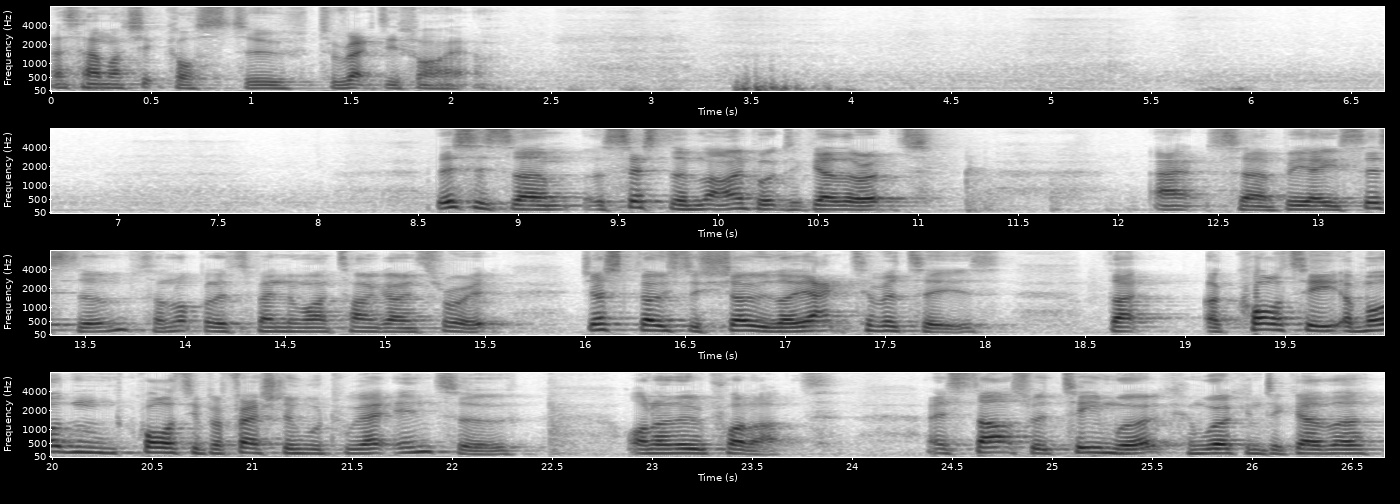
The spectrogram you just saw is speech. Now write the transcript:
That's how much it costs to, to rectify it. This is um, a system that I put together at, at uh, BAE Systems. I'm not going to spend my time going through it. Just goes to show the activities that a quality, a modern quality professional would get into on a new product. And it starts with teamwork and working together,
